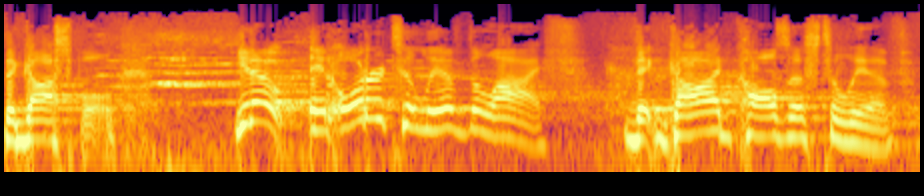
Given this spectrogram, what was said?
the gospel. You know, in order to live the life that God calls us to live,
